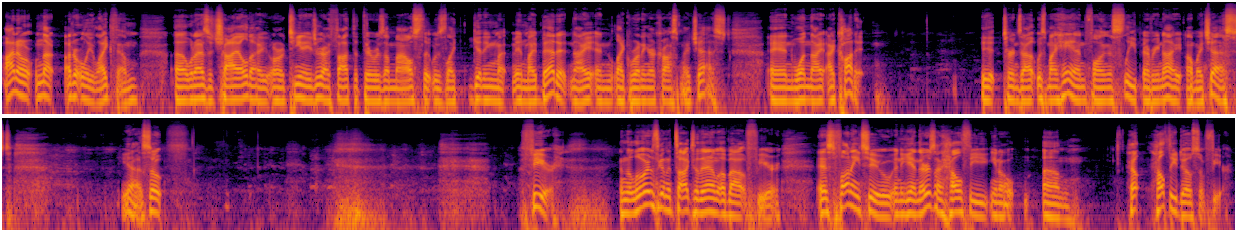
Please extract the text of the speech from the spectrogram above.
I don't, I'm not, I don't really like them. Uh, when I was a child I, or a teenager, I thought that there was a mouse that was like getting my, in my bed at night and like running across my chest. And one night I caught it. It turns out it was my hand falling asleep every night on my chest. Yeah, so fear. And the Lord is going to talk to them about fear. And it's funny too, and again, there's a healthy, you know, um, he- healthy dose of fear,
